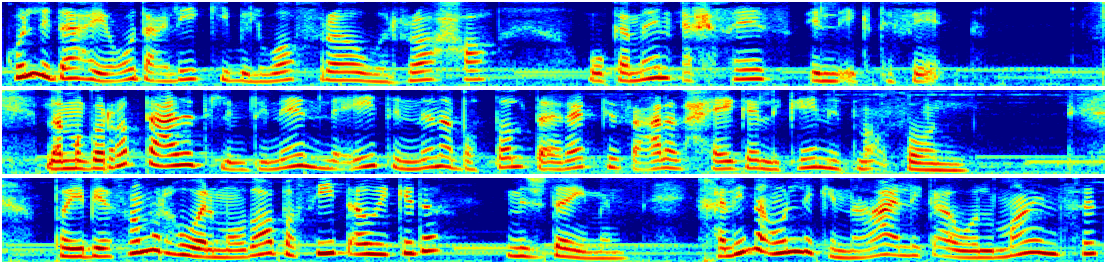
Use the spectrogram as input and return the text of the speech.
كل ده هيعود عليكي بالوفرة والراحة وكمان إحساس الاكتفاء. لما جربت عادة الامتنان لقيت إن أنا بطلت أركز على الحاجة اللي كانت ناقصاني. طيب يا سمر هو الموضوع بسيط قوي كده؟ مش دايما. خليني اقولك إن عقلك أو ال mindset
